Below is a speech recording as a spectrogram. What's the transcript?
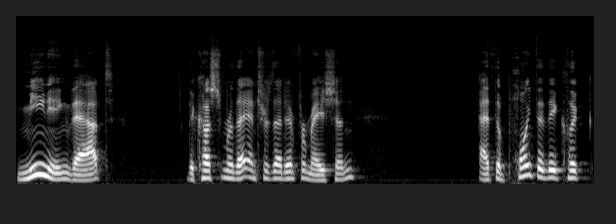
meaning that the customer that enters that information, at the point that they click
